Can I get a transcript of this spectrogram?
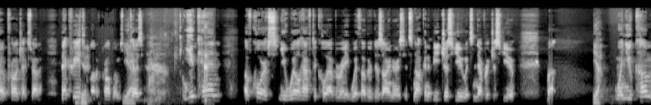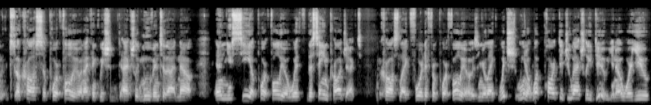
uh, projects rather that creates yeah. a lot of problems yeah. because you can of course, you will have to collaborate with other designers. It's not going to be just you. It's never just you. But yeah, when you come across a portfolio, and I think we should actually move into that now, and you see a portfolio with the same project across like four different portfolios and you're like which you know what part did you actually do you know were you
